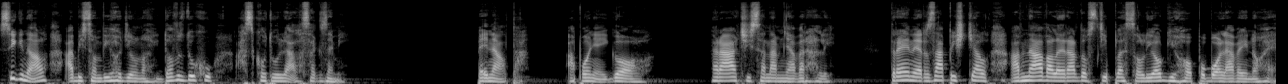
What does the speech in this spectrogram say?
Signál, aby som vyhodil nohy do vzduchu a skotuľal sa k zemi. Penalta. A po nej gól. Hráči sa na mňa vrhli. Tréner zapišťal a v návale radosti plesol Jogiho po boľavej nohe.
